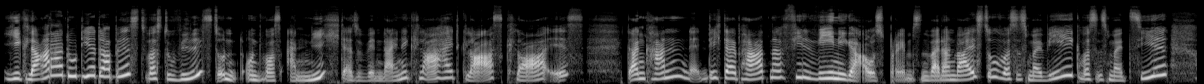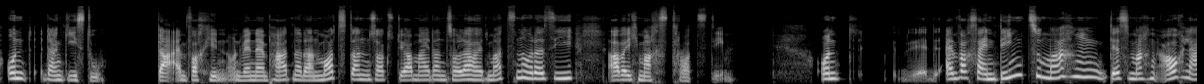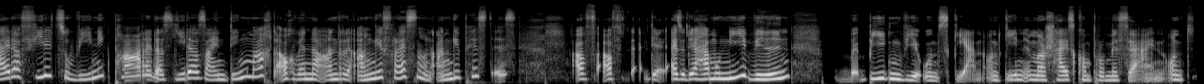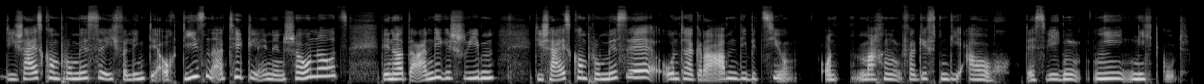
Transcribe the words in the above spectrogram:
Je klarer du dir da bist, was du willst und, und was an nicht, also wenn deine Klarheit glasklar ist, dann kann dich dein Partner viel weniger ausbremsen, weil dann weißt du, was ist mein Weg, was ist mein Ziel und dann gehst du da einfach hin. Und wenn dein Partner dann motzt, dann sagst du, ja, Mai, dann soll er halt motzen oder sie, aber ich mach's trotzdem. Und einfach sein Ding zu machen, das machen auch leider viel zu wenig Paare, dass jeder sein Ding macht, auch wenn der andere angefressen und angepisst ist. Auf, auf der, also der Harmonie willen biegen wir uns gern und gehen immer Scheißkompromisse ein. Und die Scheißkompromisse, ich verlinke dir auch diesen Artikel in den Show Notes, den hat der Andi geschrieben, die Scheißkompromisse untergraben die Beziehung und machen, vergiften die auch. Deswegen nie, nicht gut.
